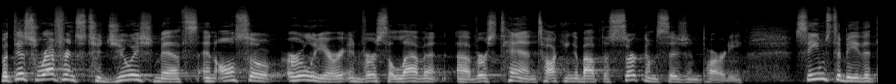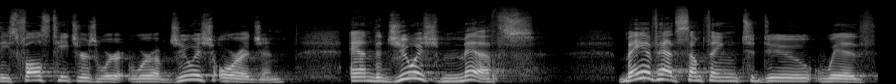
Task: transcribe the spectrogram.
But this reference to Jewish myths, and also earlier in verse 11, uh, verse 10, talking about the circumcision party, seems to be that these false teachers were, were of Jewish origin, and the Jewish myths may have had something to do with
